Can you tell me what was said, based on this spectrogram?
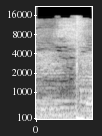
desire.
